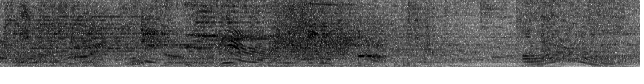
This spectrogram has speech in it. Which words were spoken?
Here I am. Oh.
